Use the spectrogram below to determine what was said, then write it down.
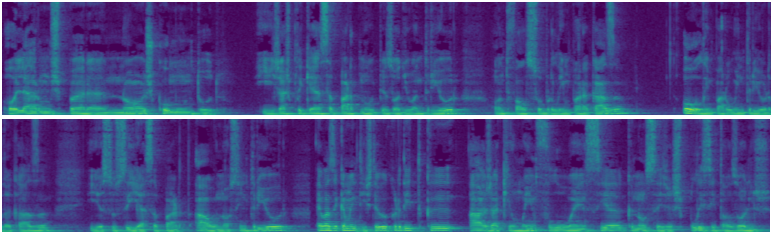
olharmos para nós como um todo. E já expliquei essa parte no episódio anterior, onde falo sobre limpar a casa ou limpar o interior da casa e associo essa parte ao nosso interior. É basicamente isto. Eu acredito que haja aqui uma influência que não seja explícita aos olhos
